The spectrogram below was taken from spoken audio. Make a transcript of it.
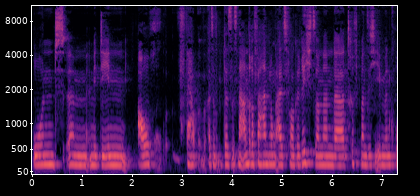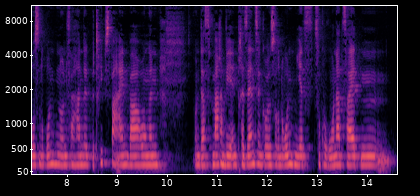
und ähm, mit denen auch also das ist eine andere Verhandlung als vor Gericht, sondern da trifft man sich eben in großen Runden und verhandelt Betriebsvereinbarungen. Und das machen wir in Präsenz in größeren Runden jetzt zu Corona-Zeiten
